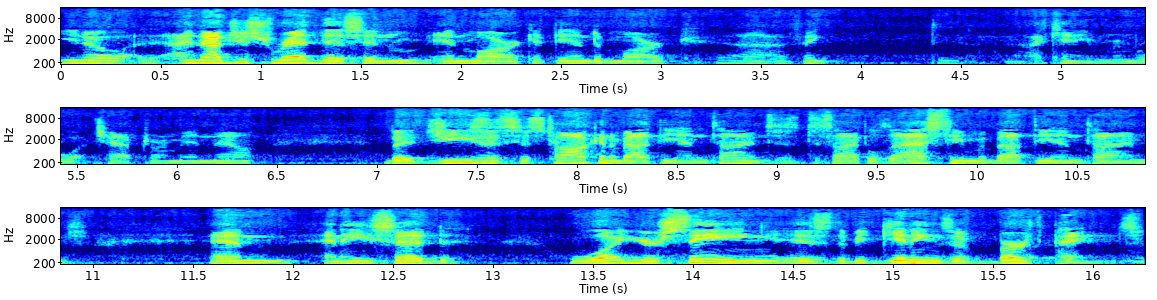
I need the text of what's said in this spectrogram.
you know, and I just read this in, in Mark, at the end of Mark. Uh, I think, I can't even remember what chapter I'm in now. But Jesus is talking about the end times. His disciples asked him about the end times. And, and he said, what you're seeing is the beginnings of birth pains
